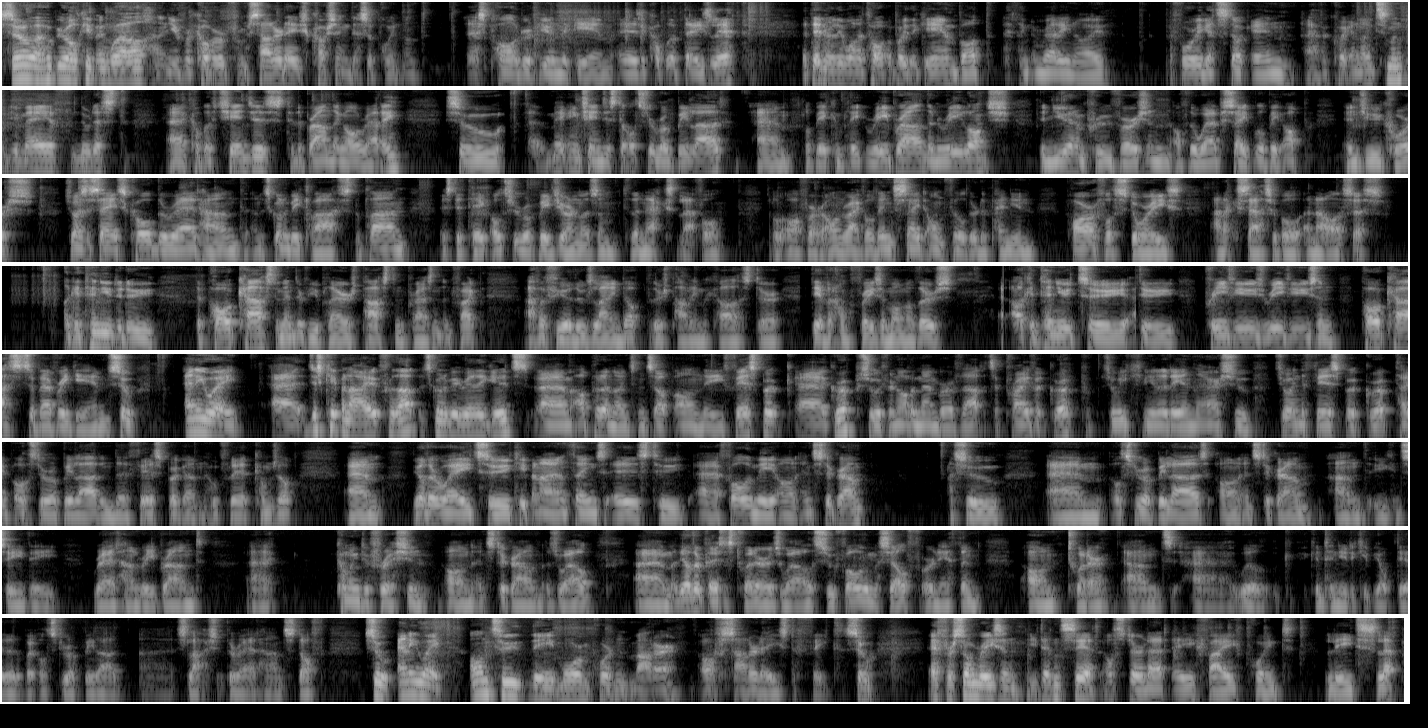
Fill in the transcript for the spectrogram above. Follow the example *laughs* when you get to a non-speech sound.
So I hope you're all keeping well and you've recovered from Saturday's crushing disappointment. This pod reviewing the game is a couple of days late. I didn't really want to talk about the game, but I think I'm ready now. Before we get stuck in, I have a quick announcement. You may have noticed a couple of changes to the branding already. So, uh, making changes to Ulster Rugby Lad. Um, it'll be a complete rebrand and relaunch. The new and improved version of the website will be up in due course. So as I say, it's called the Red Hand, and it's going to be class. The plan is to take Ulster Rugby journalism to the next level. It'll offer unrivaled insight, unfiltered opinion, powerful stories, and accessible analysis. I'll continue to do the podcast and interview players past and present. In fact, I have a few of those lined up. There's Paddy McAllister, David Humphreys, among others. I'll continue to do previews, reviews, and podcasts of every game. So, anyway, uh, just keep an eye out for that. It's going to be really good. Um, I'll put announcements up on the Facebook uh, group. So if you're not a member of that, it's a private group. So we community in there. So join the Facebook group, type Ulster Rugby Lad into Facebook, and hopefully it comes up. Um, the other way to keep an eye on things is to uh, follow me on Instagram. So um, Ulster Rugby Lad on Instagram, and you can see the Red Hand rebrand uh, coming to fruition on Instagram as well. Um, the other place is Twitter as well. So follow myself or Nathan on Twitter, and uh, we'll continue to keep you updated about Ulster Rugby Lad uh, slash the Red Hand stuff. So anyway, on to the more important matter of Saturday's defeat. So if for some reason you didn't see it, Ulster let a five point lead slip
